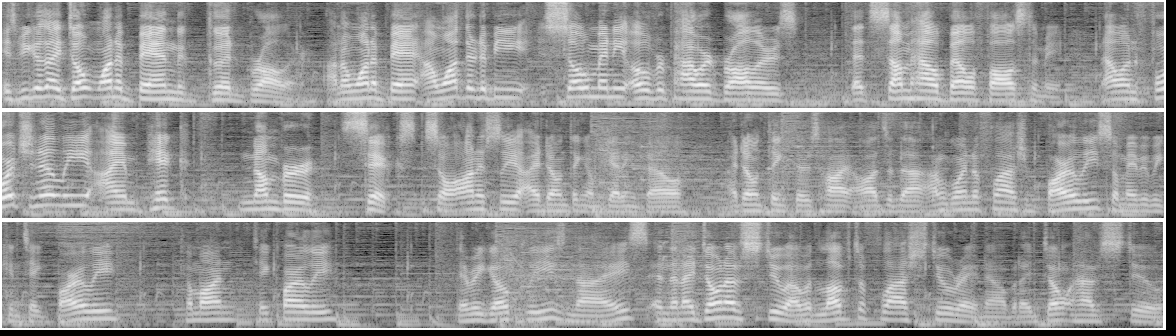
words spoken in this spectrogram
is because I don't want to ban the good brawler. I don't want to ban... I want there to be so many overpowered brawlers that somehow Belle falls to me. Now, unfortunately, I am pick number six. So honestly, I don't think I'm getting Belle. I don't think there's high odds of that. I'm going to flash Barley, so maybe we can take Barley. Come on, take Barley. There we go, please. Nice. And then I don't have Stu. I would love to flash Stu right now, but I don't have Stu.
